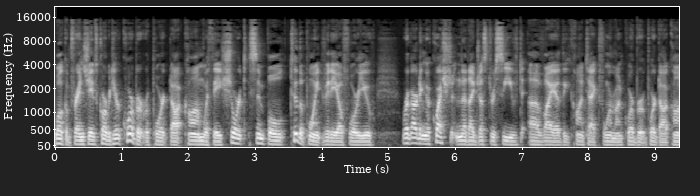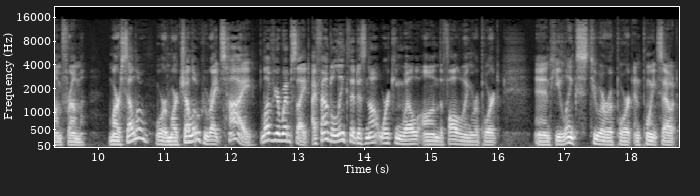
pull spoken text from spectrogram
Welcome, friends. James Corbett here, CorbettReport.com, with a short, simple, to the point video for you regarding a question that I just received uh, via the contact form on CorbettReport.com from Marcello or Marcello, who writes Hi, love your website. I found a link that is not working well on the following report, and he links to a report and points out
